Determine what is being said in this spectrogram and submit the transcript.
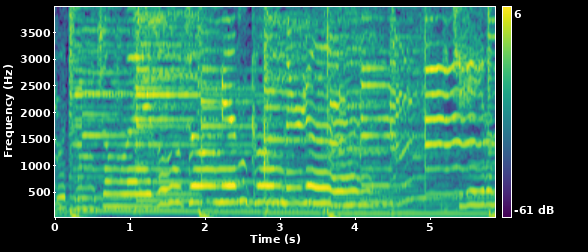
不同种类、不同面孔的人，你记得。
